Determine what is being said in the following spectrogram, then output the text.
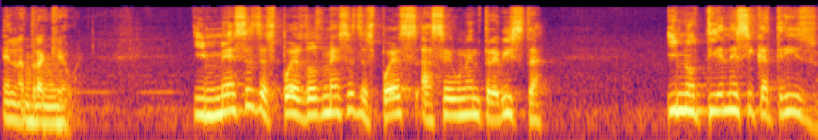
en la tráquea. güey. Y meses después, dos meses después, hace una entrevista y no tiene cicatriz.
